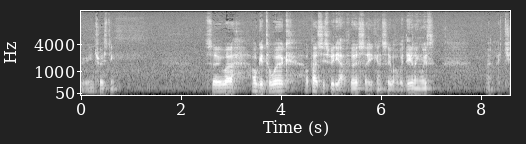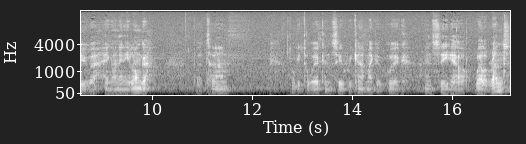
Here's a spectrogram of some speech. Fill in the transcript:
Very interesting. So uh, I'll get to work. I'll post this video up first so you can see what we're dealing with. Won't let you uh, hang on any longer. But um, I'll get to work and see if we can't make it work and see how well it runs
